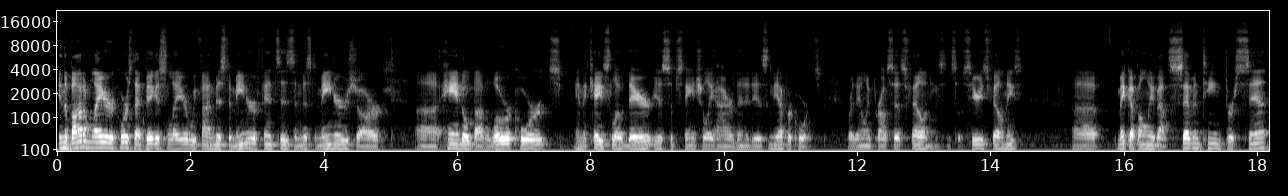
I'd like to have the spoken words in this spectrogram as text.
In the bottom layer, of course, that biggest layer, we find misdemeanor offenses, and misdemeanors are uh, handled by the lower courts, and the caseload there is substantially higher than it is in the upper courts, where they only process felonies. And so, serious felonies make up only about 17%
